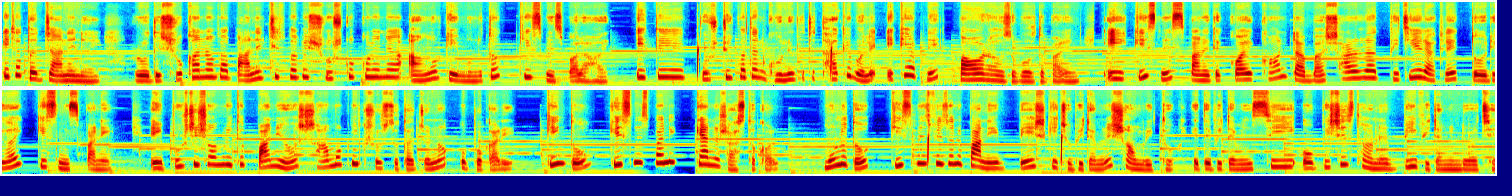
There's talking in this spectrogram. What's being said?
এটা তো জানেনই রোদে শুকানো বা বাণিজ্যিকভাবে শুষ্ক করে নেওয়া আঙুরকেই মূলত কিসমিস বলা হয়। এতে পুষ্টি উপাদান ঘনীভূত থাকে বলে একে আপনি পাওয়ার হাউসও বলতে পারেন। এই কিসমিস পানিতে কয়েক ঘণ্টা বা সারা রাত ভিজিয়ে রাখলে তৈরি হয় কিসমিস পানি। এই পুষ্টি সমৃদ্ধ পানীয় সামগ্রিক সুস্থতার জন্য উপকারী। কিন্তু কিসমিস পানি কেন স্বাস্থ্যকর? মূলত কিসমিস ভেজানো পানি বেশ কিছু ভিটামিনে সমৃদ্ধ। এতে ভিটামিন সি ও বিশেষ ধরনের বি ভিটামিন রয়েছে,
